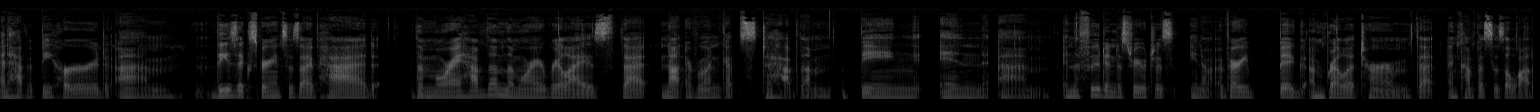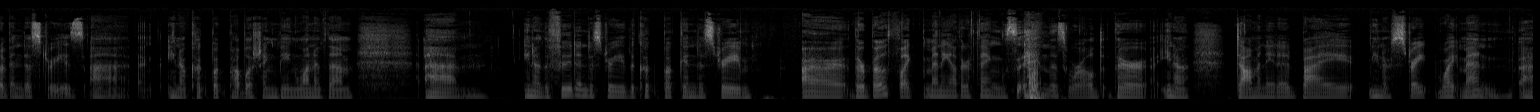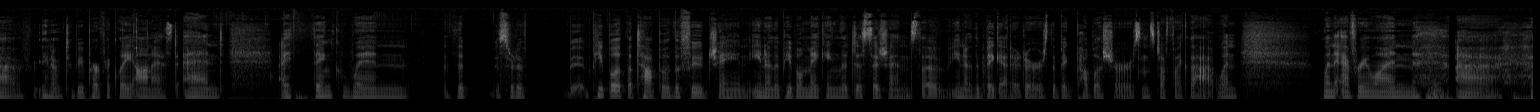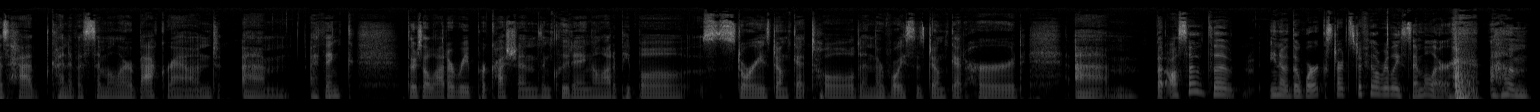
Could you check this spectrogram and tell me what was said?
and have it be heard. Um, these experiences I've had the more I have them, the more I realize that not everyone gets to have them. Being in um, in the food industry, which is you know a very big umbrella term that encompasses a lot of industries, uh, you know, cookbook publishing being one of them. Um, you know, the food industry, the cookbook industry, are they're both like many other things in this world. They're you know dominated by you know straight white men. Uh, you know, to be perfectly honest, and I think when the sort of people at the top of the food chain, you know, the people making the decisions, the you know the big editors, the big publishers, and stuff like that, when when everyone uh, has had kind of a similar background, um, I think there's a lot of repercussions, including a lot of people's stories don't get told and their voices don't get heard. Um, but also the you know the work starts to feel really similar. um,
